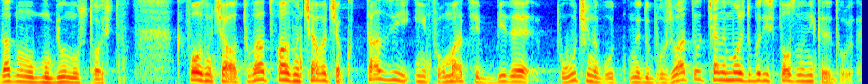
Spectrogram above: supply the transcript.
дадено мобилно устройство. Какво означава това? Това означава, че ако тази информация биде получена от недоброжелател, тя не може да бъде използвана никъде другаде.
